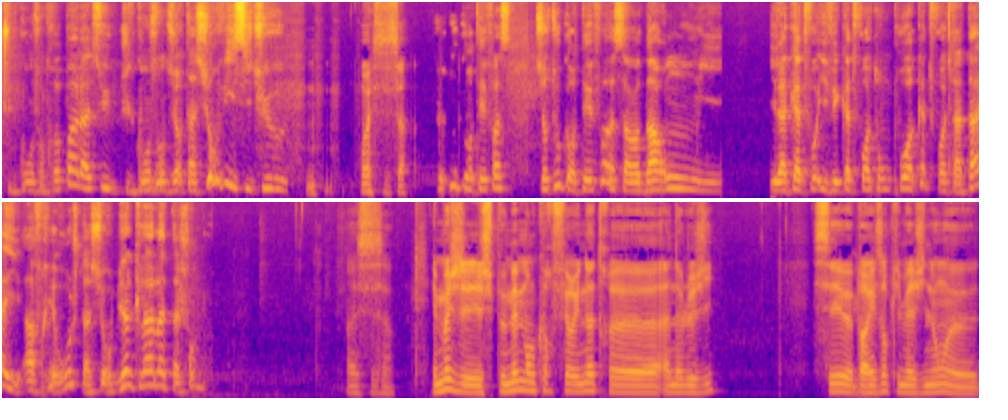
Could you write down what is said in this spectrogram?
Tu te concentres pas là-dessus, tu te concentres sur ta survie si tu veux. Ouais, c'est ça. Surtout quand t'es face, surtout quand t'es face à un daron, il, il a quatre fois, il fait quatre fois ton poids, quatre fois ta taille. Ah frérot, je t'assure bien que là, là, ta chambre. Ouais, c'est ça. Et moi, je peux même encore faire une autre euh, analogie. C'est euh, par Mhm. exemple, imaginons, euh,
